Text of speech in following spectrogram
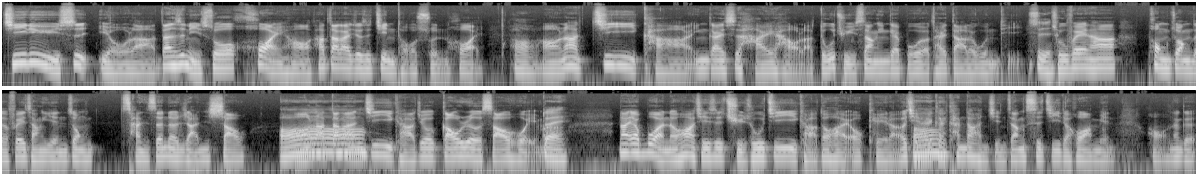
几率是有啦，但是你说坏哈，它大概就是镜头损坏哦。哦，那记忆卡应该是还好啦，读取上应该不会有太大的问题。是，除非它碰撞的非常严重，产生了燃烧哦，哦。那当然记忆卡就高热烧毁嘛。对。那要不然的话，其实取出记忆卡都还 OK 啦，而且还可以看到很紧张刺激的画面。哦，那个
